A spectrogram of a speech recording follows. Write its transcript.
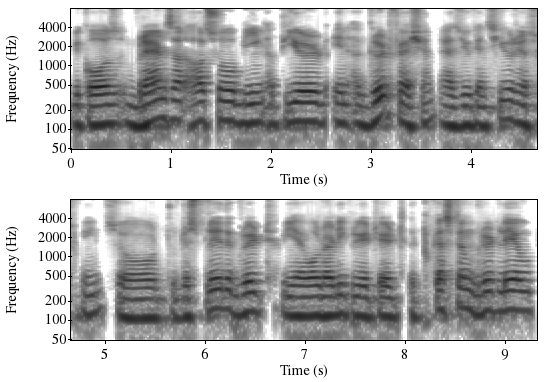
because brands are also being appeared in a grid fashion, as you can see on your screen. So to display the grid, we have already created the custom grid layout.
